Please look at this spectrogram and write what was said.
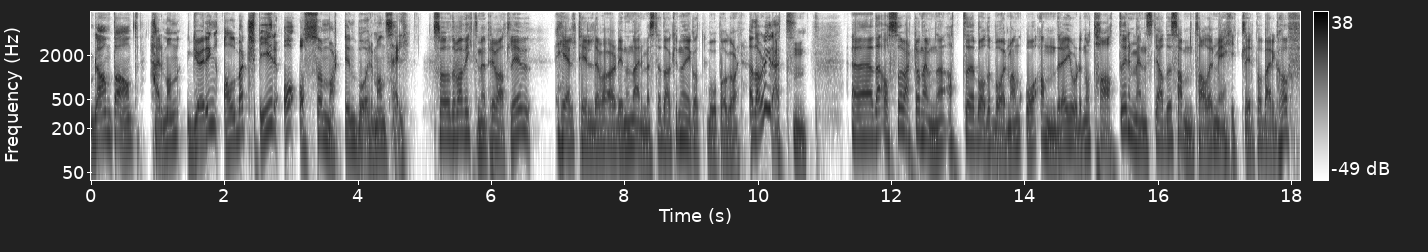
Blant annet Herman Göring, Albert Spier og også Martin Bormann selv. Så det var viktig med privatliv helt til det var dine nærmeste. Da kunne de godt bo på gården. Ja, da var det greit. Eh, Det er også verdt å nevne at eh, både Bormann og andre gjorde notater mens de hadde samtaler med Hitler på Berghof.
